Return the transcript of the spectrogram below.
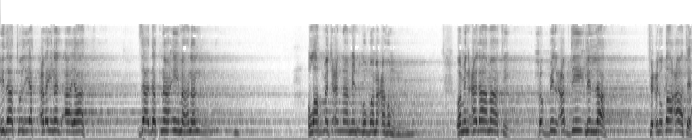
إذا تليت علينا الآيات زادتنا إيمانا اللهم اجعلنا منهم ومعهم. ومن علامات حب العبد لله فعل طاعاته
